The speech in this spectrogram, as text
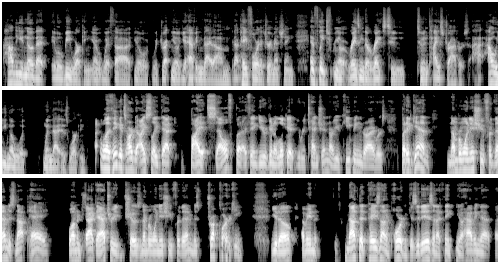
how do you know that it will be working? You know, with uh, you know, with you know, you're having that um that pay floor that you're mentioning, and fleets, you know, raising their rates to to entice drivers. How, how will you know what when that is working? Well, I think it's hard to isolate that by itself, but I think you're going to look at your retention. Are you keeping drivers? But again, number one issue for them is not pay. Well, in fact, ATRI shows number one issue for them is truck parking. You know, I mean, not that pay is not important because it is, and I think you know having that uh,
